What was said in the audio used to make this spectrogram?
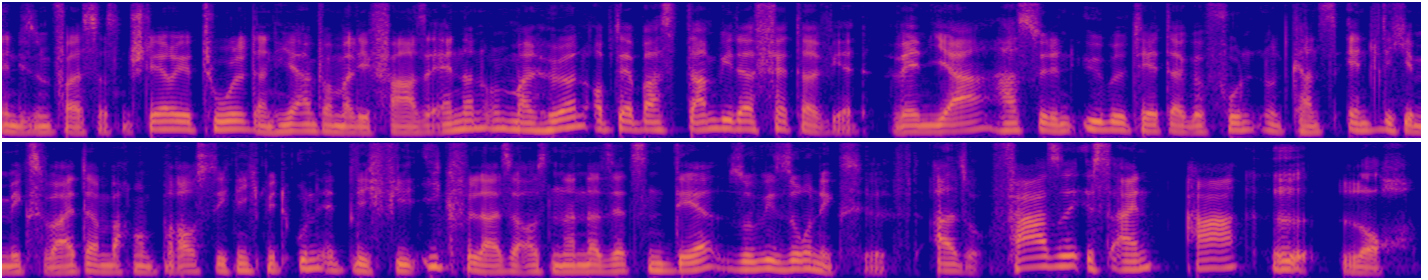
in diesem Fall ist das ein Stereo-Tool, dann hier einfach mal die Phase ändern und mal hören, ob der Bass dann wieder fetter wird. Wenn ja, hast du den Übeltäter gefunden und kannst endlich im Mix weitermachen und brauchst dich nicht mit unendlich viel Equalizer auseinandersetzen, der sowieso nichts hilft. Also, Phase ist ein A-Loch.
